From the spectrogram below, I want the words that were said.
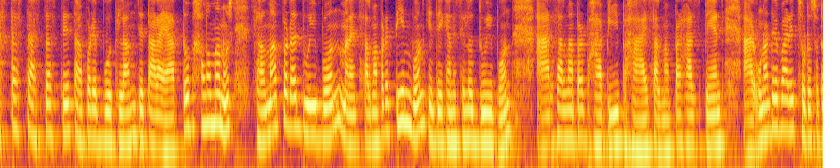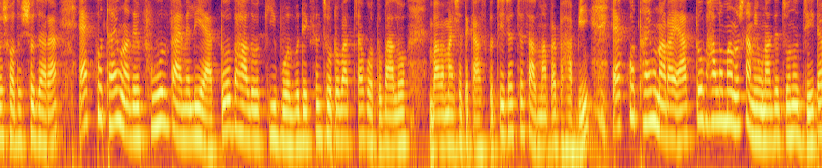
আস্তে আস্তে আস্তে আস্তে তারপরে বুঝলাম যে তারা এত ভালো মানুষ। সালমাপাড়া দুই বোন মানে সালমাপাড়া তিন বোন, কিন্তু এখানে ছিল দুই বোন। আর সালমাপার ভাবি, ভাই সালমাপার হাজবেন্ড আর ওনাদের বাড়ির ছোট ছোট সদস্য যারা, এক কথায় ওনাদের ফুল ফ্যামিলি এত ভালো, কি বলব? দেখছেন ছোট বাচ্চা কত ভালো, বাবা মায়ের সাথে কাজ করছে। এটা হচ্ছে সালমাপার ভাবি। এক কথায় ওনারা এত ভালো মানুষ, আমি ওনাদের জন্য যেটা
